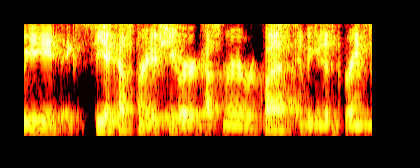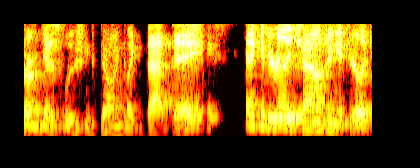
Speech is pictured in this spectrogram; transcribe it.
we see a customer issue or a customer request, and we can just brainstorm, get a solution going like that day. And it can be really challenging if you're like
